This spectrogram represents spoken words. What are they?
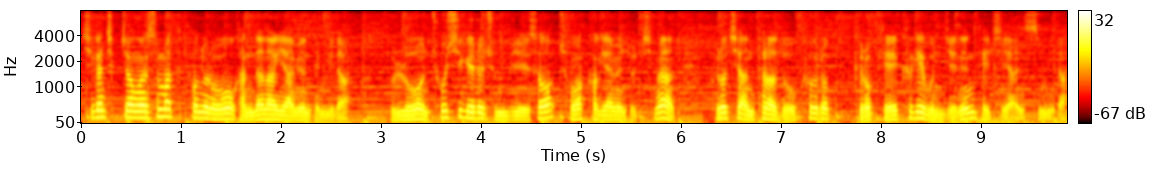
시간 측정은 스마트폰으로 간단하게 하면 됩니다. 물론 초시계를 준비해서 정확하게 하면 좋지만 그렇지 않더라도 그렇게 크게 문제는 되지 않습니다.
